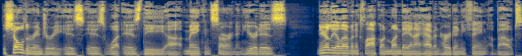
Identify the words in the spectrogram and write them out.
the shoulder injury is is what is the uh, main concern. And here it is nearly 11 o'clock on monday and i haven't heard anything about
